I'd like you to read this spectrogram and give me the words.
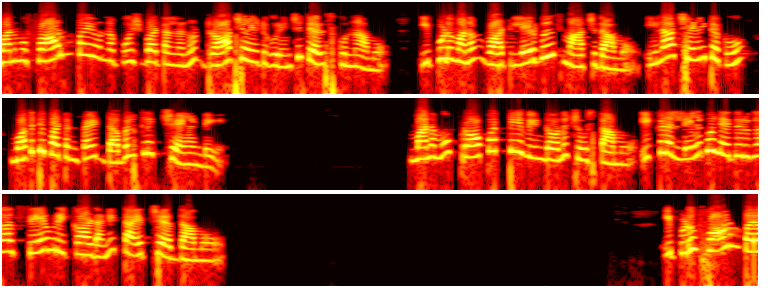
మనము ఫార్మ్ పై ఉన్న పుష్ బటన్లను డ్రా చేయుట గురించి తెలుసుకున్నాము. ఇప్పుడు మనం వాటి లేబుల్స్ మార్చుదాము. ఇలా చేయుటకు మొదటి బటన్ పై డబుల్ క్లిక్ చేయండి. మనము ప్రాపర్టీ విండోను చూస్తాము. ఇక్కడ లేబుల్ ఎదురుగా సేవ్ రికార్డ్ అని టైప్ చేద్దాము. ఇప్పుడు ఫార్మ్ పై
